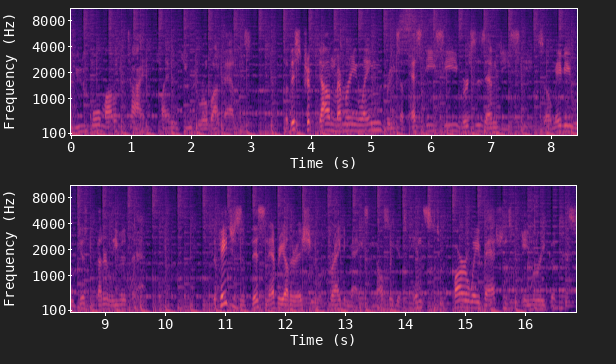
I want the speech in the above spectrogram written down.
unusual amount of time planning huge robot battles. But this trip down memory lane brings up SDC versus MDC, so maybe we just better leave it at that. The pages of this and every other issue of Dragon Magazine also gives hints to faraway bastions of gamery goodness.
